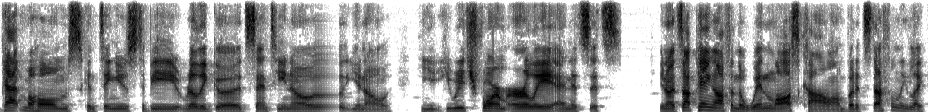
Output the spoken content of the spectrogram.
Pat Mahomes continues to be really good. Santino, you know, he he reached form early, and it's it's you know it's not paying off in the win loss column, but it's definitely like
